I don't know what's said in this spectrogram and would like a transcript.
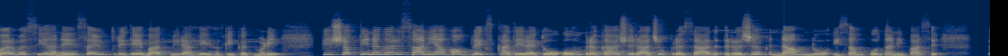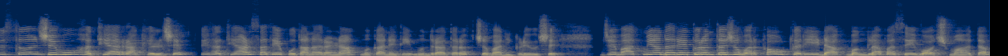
બરબસિયાને સંયુક્ત રીતે બાતમી રાહે હકીકત મળી કે શક્તિનગર સાનિયા કોમ્પ્લેક્સ ખાતે રહેતો ઓમ પ્રકાશ રાજુ પ્રસાદ રજક નામનો ઈસમ પોતાની પાસે પિસ્તોલ જેવું હથિયાર રાખેલ છે. તે હથિયાર સાથે પોતાના રહેણાંક મકાનેથી મુન્દ્રા તરફ જવા નીકળ્યો છે. જે બાતમી આધારે તુરંત જ વર્કઆઉટ કરી ડાક બંગલા પાસે વોચમાં હતા.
